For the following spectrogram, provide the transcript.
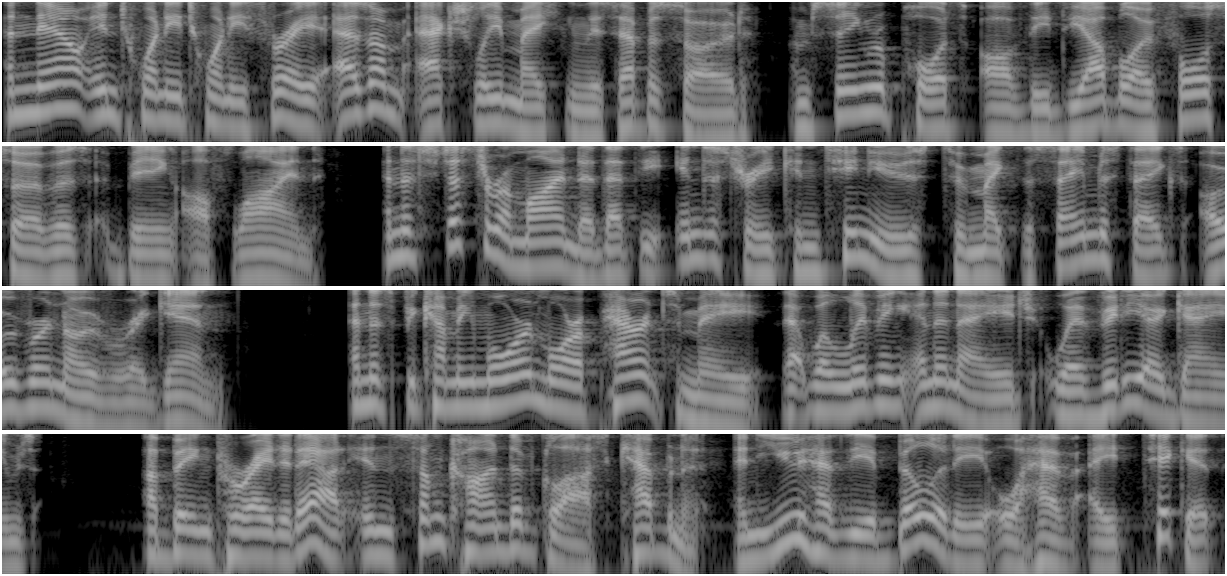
And now in 2023, as I'm actually making this episode, I'm seeing reports of the Diablo 4 servers being offline. And it's just a reminder that the industry continues to make the same mistakes over and over again. And it's becoming more and more apparent to me that we're living in an age where video games are being paraded out in some kind of glass cabinet, and you have the ability or have a ticket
